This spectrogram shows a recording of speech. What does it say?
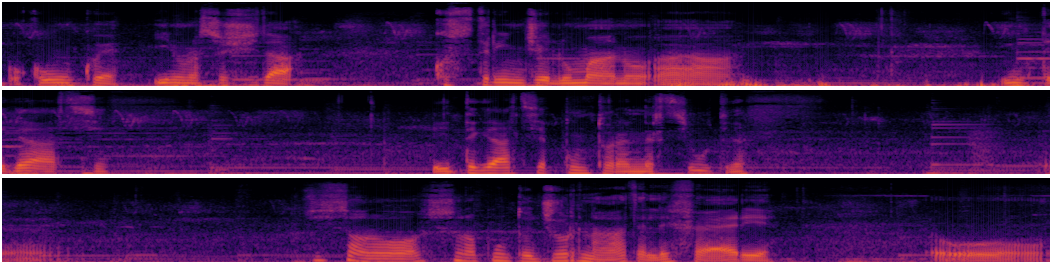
o comunque in una società costringe l'umano a integrarsi integrarsi e appunto rendersi utile. Eh, ci, sono, ci sono appunto giornate, le ferie o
